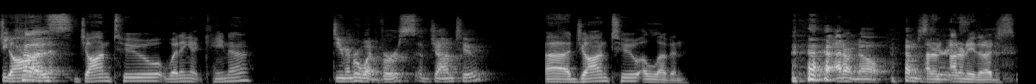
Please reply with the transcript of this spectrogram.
Because John two, wedding at Cana. do you remember what verse of John two? Uh, John two eleven. I don't know. I'm just I don't. curious. I don't either. I just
